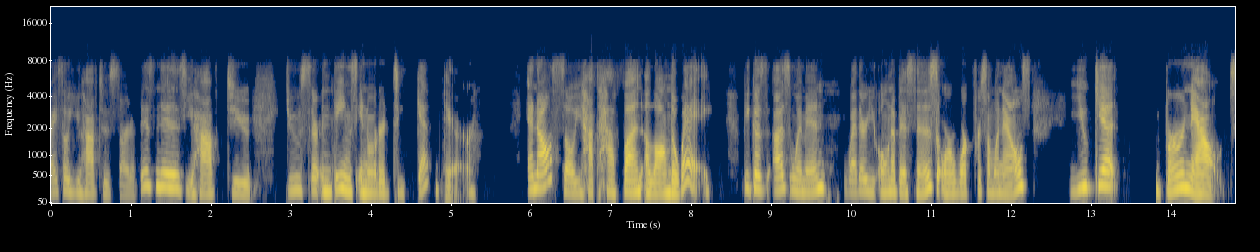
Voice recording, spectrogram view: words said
right? So you have to start a business, you have to do certain things in order to get there. And also, you have to have fun along the way. Because as women, whether you own a business or work for someone else, you get burnout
